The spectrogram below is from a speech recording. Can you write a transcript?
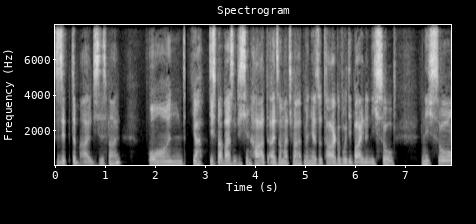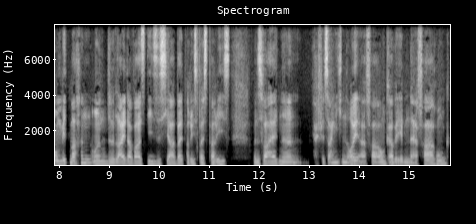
siebte Mal dieses Mal. Und ja, diesmal war es ein bisschen hart. Also manchmal hat man ja so Tage, wo die Beine nicht so nicht so mitmachen. Und leider war es dieses Jahr bei Paris bei Paris. Und es war halt eine, ich würde sagen, nicht neue Erfahrung, aber eben eine Erfahrung,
